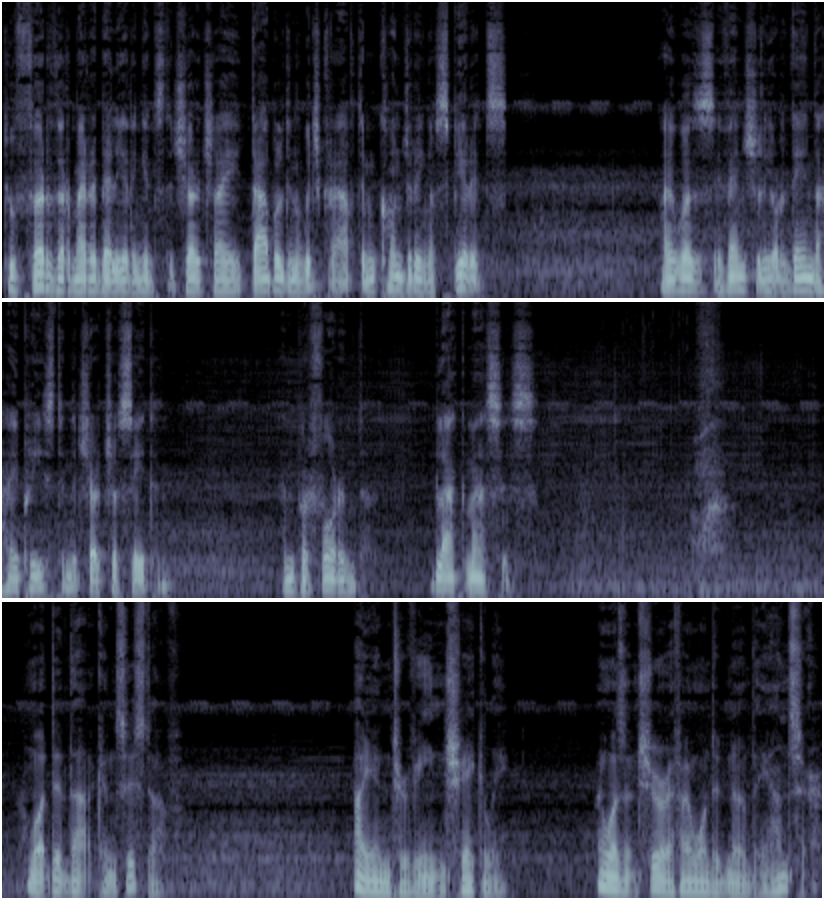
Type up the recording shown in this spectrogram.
To further my rebellion against the church, I dabbled in witchcraft and conjuring of spirits. I was eventually ordained a high priest in the Church of Satan and performed black masses. What did that consist of? I intervened shakily. I wasn't sure if I wanted to know the answer.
